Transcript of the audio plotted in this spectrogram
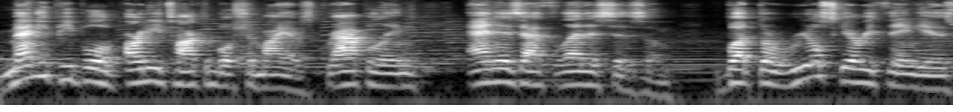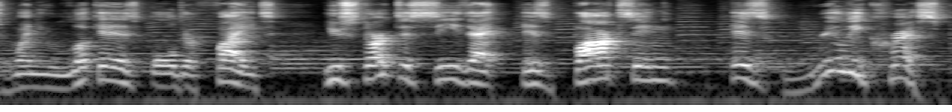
Many people have already talked about Chimaev's grappling and his athleticism, but the real scary thing is when you look at his older fights, you start to see that his boxing is really crisp.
